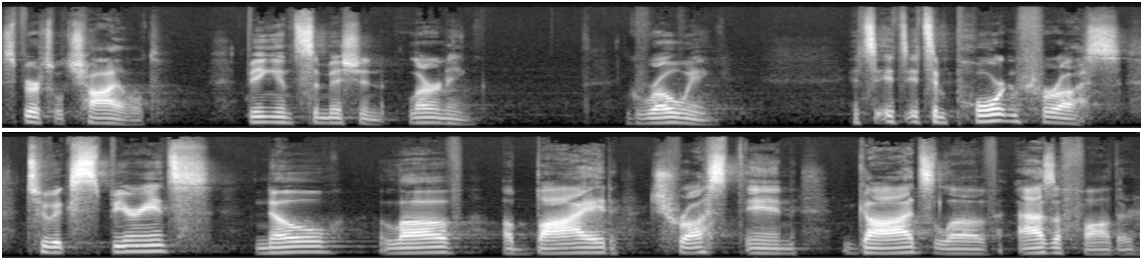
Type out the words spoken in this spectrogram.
spiritual child, being in submission, learning, growing. It's, it's, it's important for us to experience, know, love, abide, trust in God's love as a father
